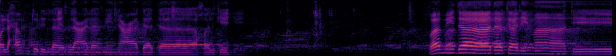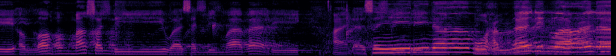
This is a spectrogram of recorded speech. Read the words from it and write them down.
Walhamdulillahi rabbil alamin. 'adada khalqihi ومداد كلماتي اللهم صل وسلم وبارك على سيدنا محمد وعلى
